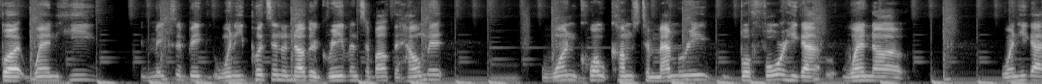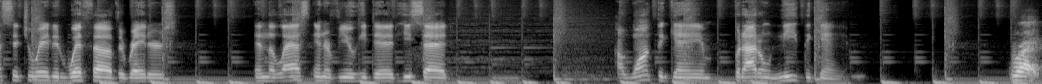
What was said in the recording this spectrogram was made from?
but when he makes a big when he puts in another grievance about the helmet one quote comes to memory before he got when uh when he got situated with uh the Raiders in the last interview he did he said I want the game but I don't need the game right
